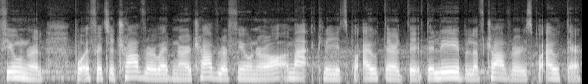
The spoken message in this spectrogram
funeral. But if it's a traveller wedding or a traveller funeral, automatically it's put out there, the, the label of traveller is put out there.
